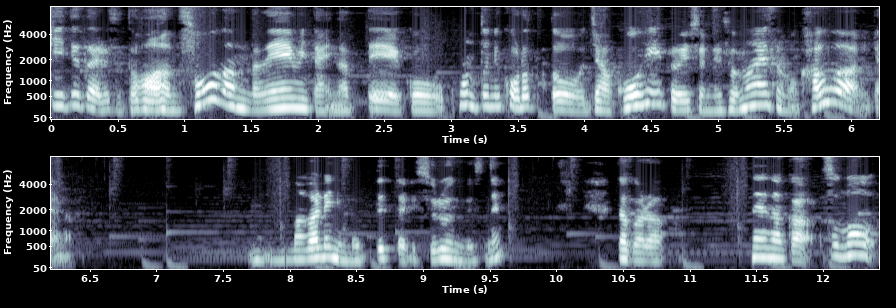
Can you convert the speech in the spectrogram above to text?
聞いてたりすると、ああ、そうなんだね、みたいになって、こう、本当にコロッと、じゃあコーヒーと一緒にそのアイスも買うわ、みたいな、流れに持ってったりするんですね。だから、ね、なんか、その、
